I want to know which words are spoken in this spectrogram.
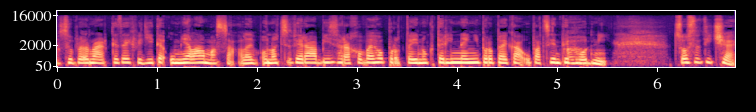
v supermarketech, vidíte, umělá masa, ale ono se vyrábí z hrachového proteinu, který není pro PKU pacienty vhodný. Aha. Co se týče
